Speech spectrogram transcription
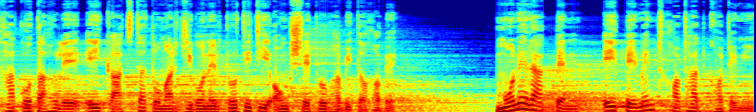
থাকো তাহলে এই কাজটা তোমার জীবনের প্রতিটি অংশে প্রভাবিত হবে। মনে রাখবেন, এই পেমেন্ট হঠাৎ ঘটেনি।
